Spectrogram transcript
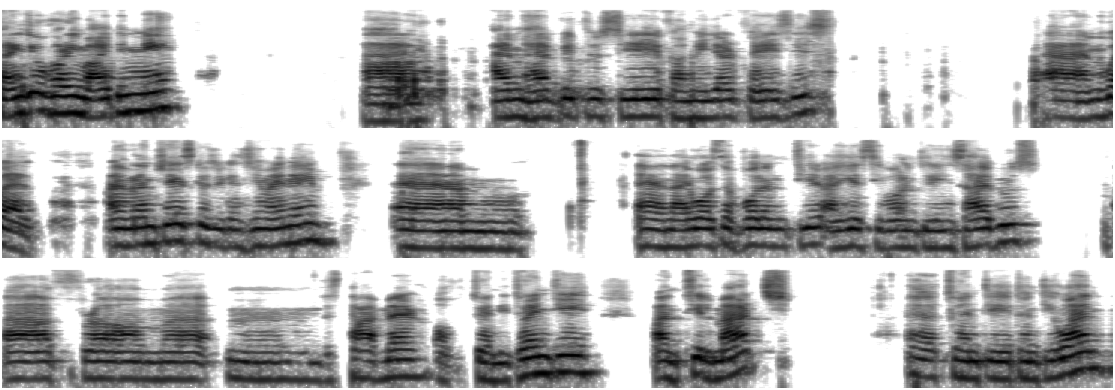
Thank you for inviting me. Uh, I'm happy to see familiar faces. And well, I'm Francesco, as you can see my name. Um, and I was a volunteer, I guess, a volunteer in Cyprus uh, from uh, mm, the summer of 2020 until March uh, 2021.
